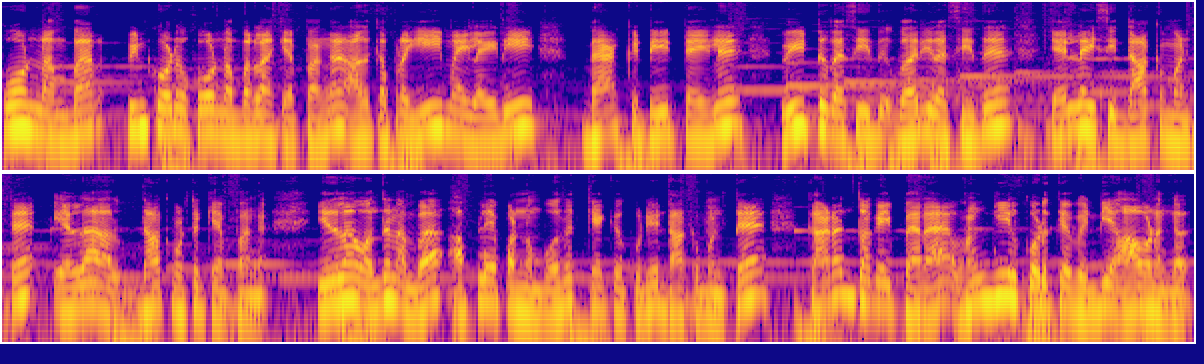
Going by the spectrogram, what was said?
phone number pincode phone நம்பர்லாம் கேட்பாங்க. அதுக்கப்புறம் இமெயில் ஐடி பேங்க் டீட்டெயிலு வீட்டு ரசீது வரி ரசீது எல்ஐசி டாக்குமெண்ட்டு எல்லா டாக்குமெண்ட்டும் கேட்பாங்க. இதெல்லாம் வந்து நம்ம அப்ளை பண்ணும்போது கேட்கக்கூடிய டாக்குமெண்ட்டு. கடன் தொகை பெற வங்கியில் கொடுக்க வேண்டிய ஆவணங்கள்.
